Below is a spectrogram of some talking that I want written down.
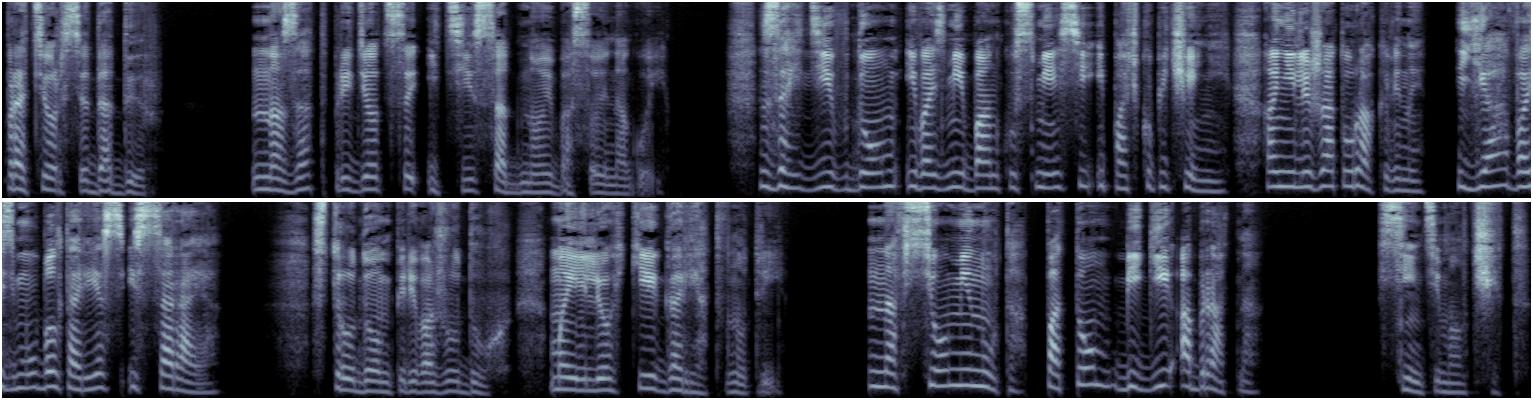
протерся до дыр. Назад придется идти с одной босой ногой. «Зайди в дом и возьми банку смеси и пачку печений. Они лежат у раковины. Я возьму болторез из сарая». С трудом перевожу дух. Мои легкие горят внутри. На все минута, потом беги обратно. Синти молчит.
